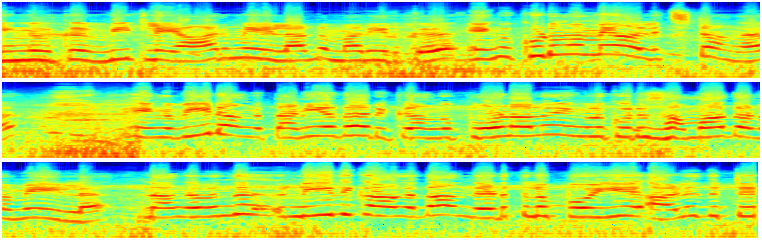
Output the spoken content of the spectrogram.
எங்களுக்கு வீட்டில் யாருமே இல்லாத மாதிரி இருக்கு. எங்க குடும்பமே அழிச்சிட்டாங்க. எங்க வீடு அங்க தனியா தான் இருக்கு. அங்க போனாலும் எங்களுக்கு ஒரு சமாதானமே இல்லை. நாங்க வந்து நீதிக்காக தான் அந்த இடத்துல போய் அழுதுட்டு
